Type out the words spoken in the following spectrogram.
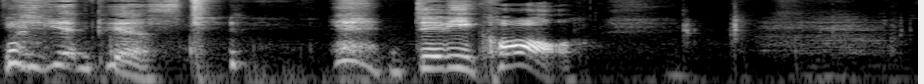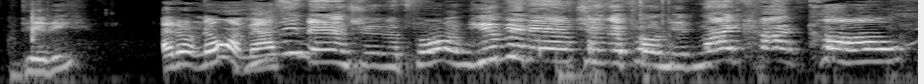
I'm getting pissed. Did he call? Did he? I don't know. I'm You've asking. been answering the phone. You've been answering the phone. Did Mike Hunt call?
